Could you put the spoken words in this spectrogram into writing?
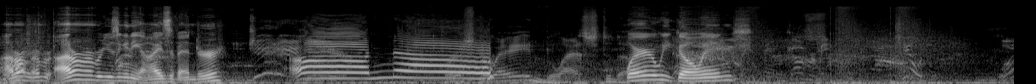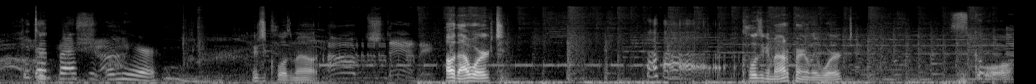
I don't remember. I don't remember using any eyes of ender. Oh no. away, last to die. Where are we going? Get that bastard in here. Let's just close him out. Oh, that worked. Closing him out apparently worked. Score.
